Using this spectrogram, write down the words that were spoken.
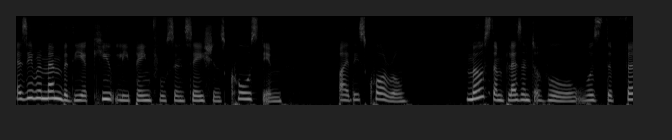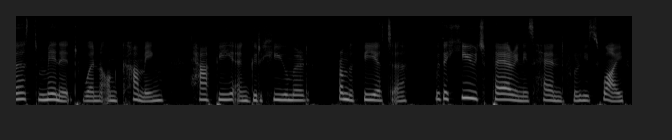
as he remembered the acutely painful sensations caused him by this quarrel. Most unpleasant of all was the first minute when, on coming, happy and good humoured, from the theatre, with a huge pear in his hand for his wife,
